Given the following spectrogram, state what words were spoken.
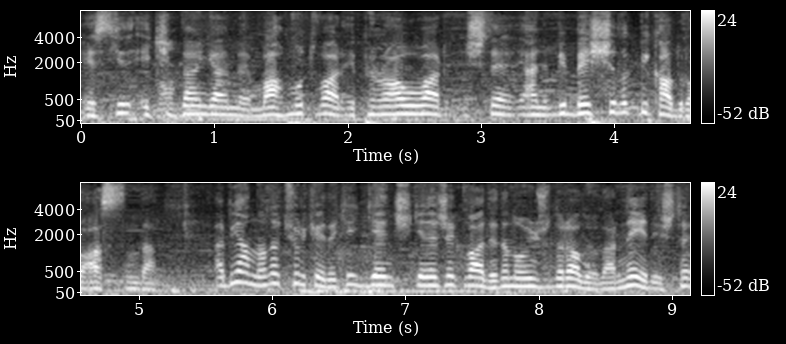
Eski ekipten gelme. Mahmut var, Epin Rao var. İşte yani bir 5 yıllık bir kadro aslında. Ha, Bir yandan da Türkiye'deki genç gelecek vaat eden oyuncuları alıyorlar. Neydi işte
